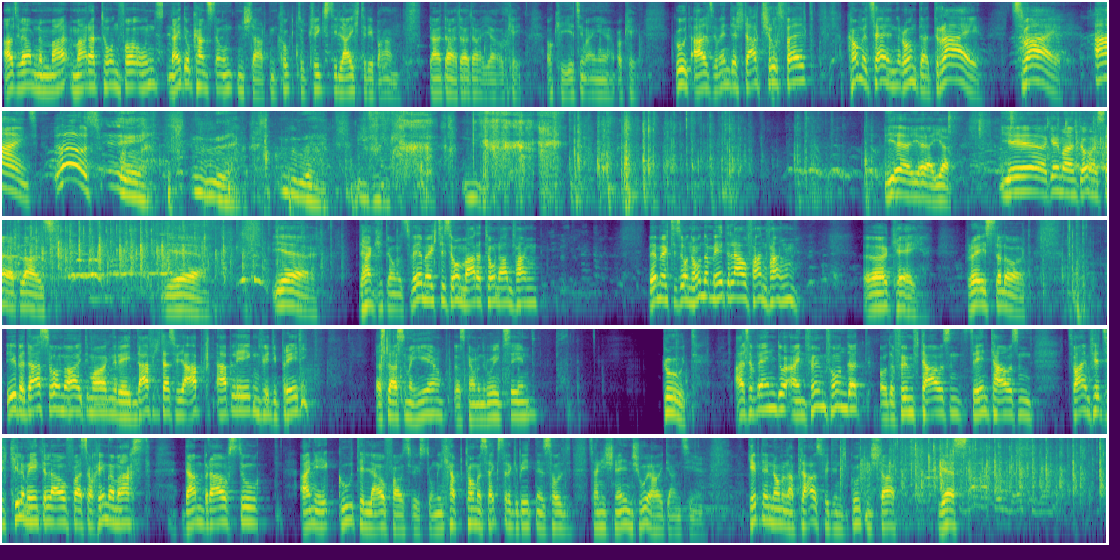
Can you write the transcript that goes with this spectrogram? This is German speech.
Also wir haben einen Marathon vor uns. Nein, du kannst da unten starten. Guck, du kriegst die leichtere Bahn. Da, da, da, da. Ja, okay. Okay, jetzt sind wir hier. Okay. Gut, also wenn der Startschuss fällt, kommen wir zählen runter. Drei, zwei, eins, los! Ja, ja, ja. Ja, gib mal Thomas einen Applaus. Ja, ja. Danke, Thomas. Wer möchte so einen Marathon anfangen? Wer möchte so einen 100-Meter-Lauf anfangen? Okay. Praise the Lord. Über das wollen wir heute Morgen reden. Darf ich das wieder ab, ablegen für die Predigt? Das lassen wir hier, das kann man ruhig sehen. Gut. Also wenn du ein 500 oder 5000, 10.000, 42 Kilometer Lauf, was auch immer machst, dann brauchst du eine gute Laufausrüstung. Ich habe Thomas extra gebeten, er soll seine schnellen Schuhe heute anziehen. Gebt ihm nochmal einen Applaus für den guten Start. Yes.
